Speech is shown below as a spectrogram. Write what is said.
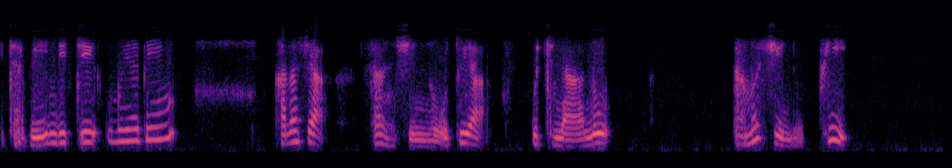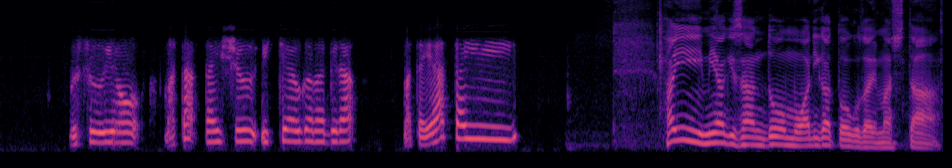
いちゃびんりちうむやびん。かなしゃ三振の音やうちなあの魂のピー。ぐすうよまた来週いっちゃうがなびらまたやったい。はい宮城さんどうもありがとうございました。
